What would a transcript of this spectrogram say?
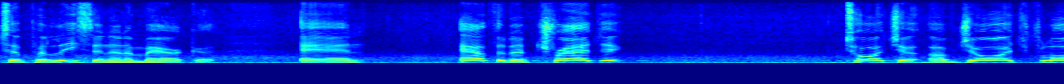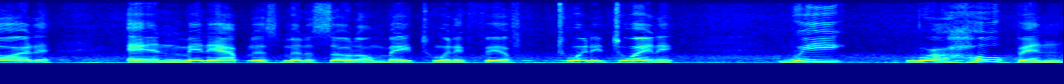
to policing in America. And after the tragic torture of George Floyd in Minneapolis, Minnesota on May 25th, 2020, we were hoping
